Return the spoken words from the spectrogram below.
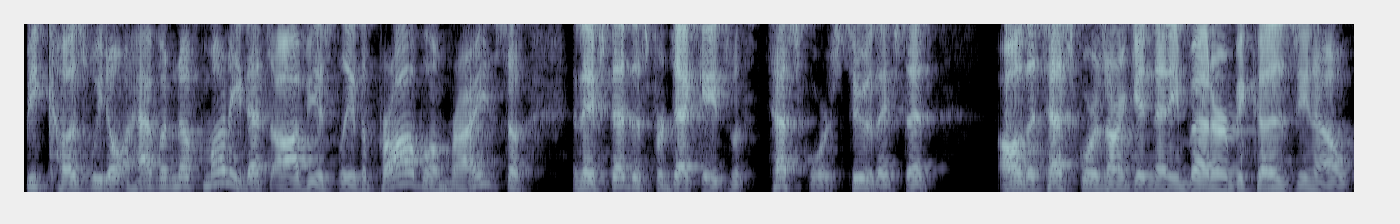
because we don't have enough money. That's obviously the problem, right? So, and they've said this for decades with test scores too. They've said, oh, the test scores aren't getting any better because, you know,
